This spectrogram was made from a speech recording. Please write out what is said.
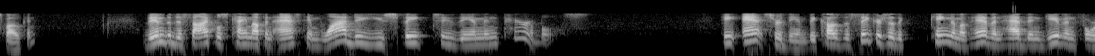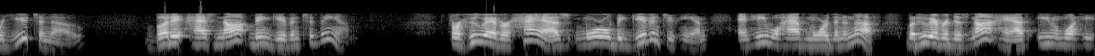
spoken. Then the disciples came up and asked him, Why do you speak to them in parables? He answered them, Because the seekers of the kingdom of heaven have been given for you to know but it has not been given to them. For whoever has, more will be given to him, and he will have more than enough. But whoever does not have, even what he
